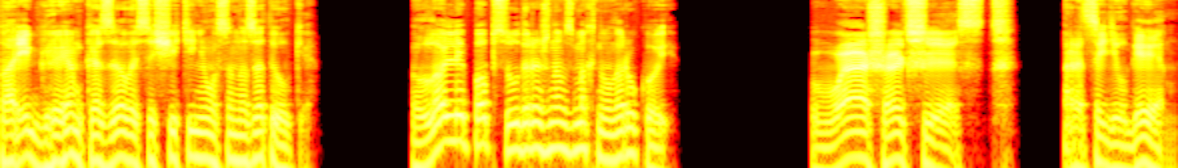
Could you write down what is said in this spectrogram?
Парик Гэм, казалось, ощетинился на затылке. Лолли Поп судорожно взмахнула рукой. «Ваша честь», — процедил Гэм.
